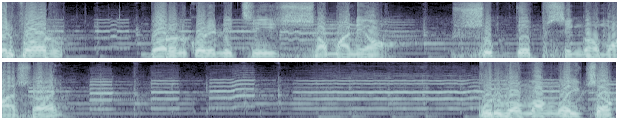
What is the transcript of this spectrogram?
এরপর বরণ করে নিচ্ছি সম্মানীয় সুখদেব সিংহ মহাশয়, পূর্ব মঙ্গল চক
